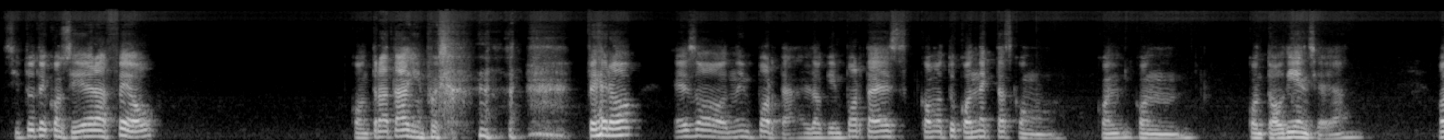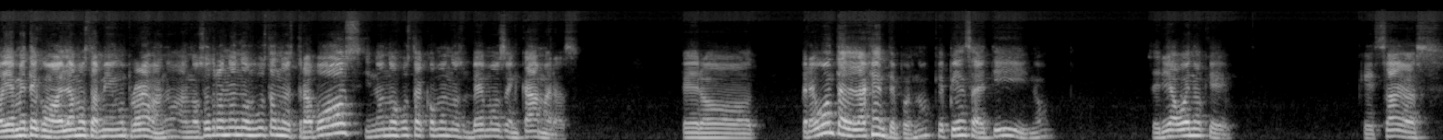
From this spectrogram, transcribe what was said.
Si tú te consideras feo, contrata a alguien, pues. Pero eso no importa. Lo que importa es cómo tú conectas con, con, con, tu audiencia. Obviamente, como hablamos también en un programa, ¿no? A nosotros no nos gusta nuestra voz y no nos gusta cómo nos vemos en cámaras. Pero pregúntale a la gente, pues, ¿no? ¿Qué piensa de ti, no? Sería bueno que, que salgas,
